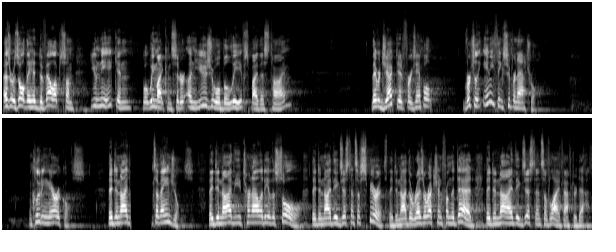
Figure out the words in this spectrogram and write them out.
As a result, they had developed some unique and what we might consider unusual beliefs by this time. They rejected, for example, virtually anything supernatural, including miracles. They denied the existence of angels. They denied the eternality of the soul. They denied the existence of spirits. They denied the resurrection from the dead. They denied the existence of life after death.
